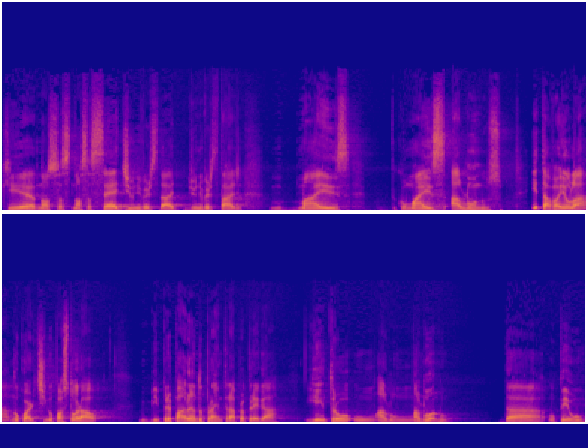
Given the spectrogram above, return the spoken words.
que é a nossa, nossa sede universidade, de universidade mais, com mais alunos. E estava eu lá no quartinho pastoral, me preparando para entrar para pregar, e entrou um aluno, um aluno da UPU,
